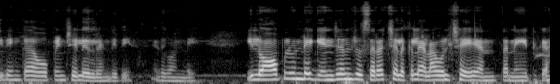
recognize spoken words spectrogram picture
ఇది ఇంకా ఓపెన్ చేయలేదులేండి ఇది. ఇదిగోండి. ఈ లోపల ఉండే గింజలు చూసారా? చిలకలు ఎలా ఒలిచాయి అంత నీట్గా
